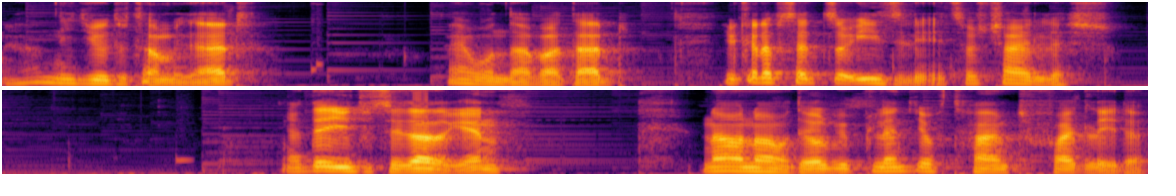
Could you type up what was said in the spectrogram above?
I don't need you to tell me that. I wonder about that. You get upset so easily, it's so childish. I dare you to say that again. No, no, there will be plenty of time to fight later.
